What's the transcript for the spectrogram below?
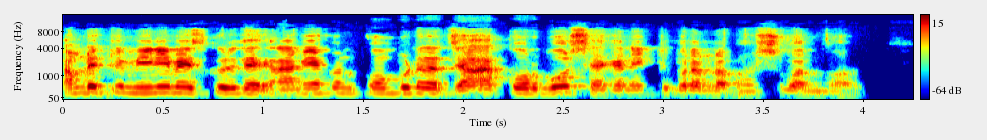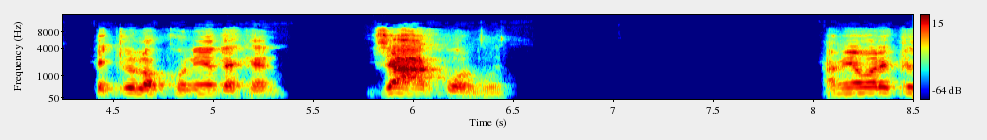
আমরা একটু মিনিমাইজ করে দেখেন, আমি এখন কম্পিউটারে যা করব, সেখানে একটু পরে আমরা ভাষ্যবান ধরবো। একটু লক্ষ্য নিয়ে দেখেন, যা করব। আমি আবার একটু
